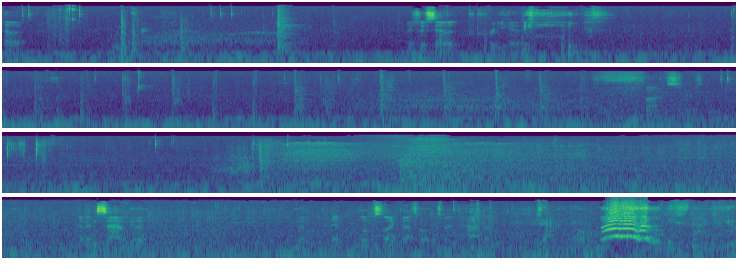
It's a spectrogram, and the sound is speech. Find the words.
Hello. Wooden crank. Actually sounded pretty heavy. didn't sound good. But it looks like that's what was meant to happen. Daniel, ah! is that you?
